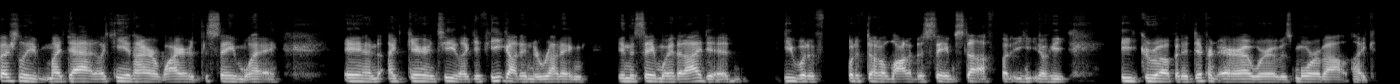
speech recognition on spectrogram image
especially my dad like he and I are wired the same way and I guarantee, like, if he got into running in the same way that I did, he would have would have done a lot of the same stuff. But he, you know, he he grew up in a different era where it was more about like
